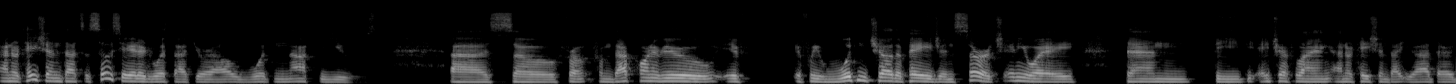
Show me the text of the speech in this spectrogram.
annotation that's associated with that URL would not be used. Uh, so from, from that point of view, if, if we wouldn't show the page in search anyway, then the, the hreflang annotation that you add there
